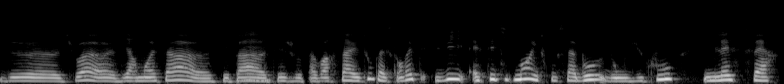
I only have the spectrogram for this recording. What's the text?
de tu vois vire-moi ça c'est pas mmh. tu sais je veux pas voir ça et tout parce qu'en fait lui esthétiquement il trouve ça beau donc du coup il me laisse faire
